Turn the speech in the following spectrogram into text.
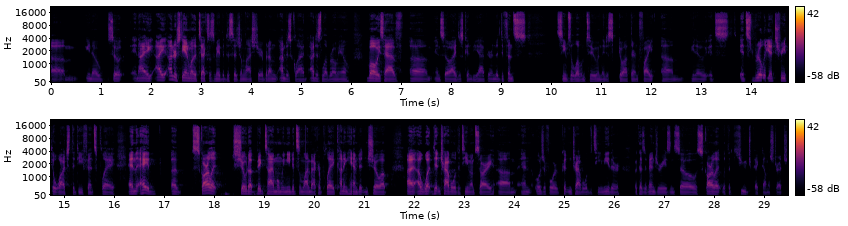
Um, you know, so and I I understand why the Texans made the decision last year, but I'm I'm just glad. I just love Romeo. I've always have, um, and so I just couldn't be happier. And the defense seems to love them too, and they just go out there and fight. Um, you know, it's it's really a treat to watch the defense play. And hey, uh, Scarlett showed up big time when we needed some linebacker play. Cunningham didn't show up. Uh, what didn't travel with the team? I'm sorry. Um, and Ejiofor couldn't travel with the team either because of injuries. And so Scarlett with a huge pick down the stretch.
